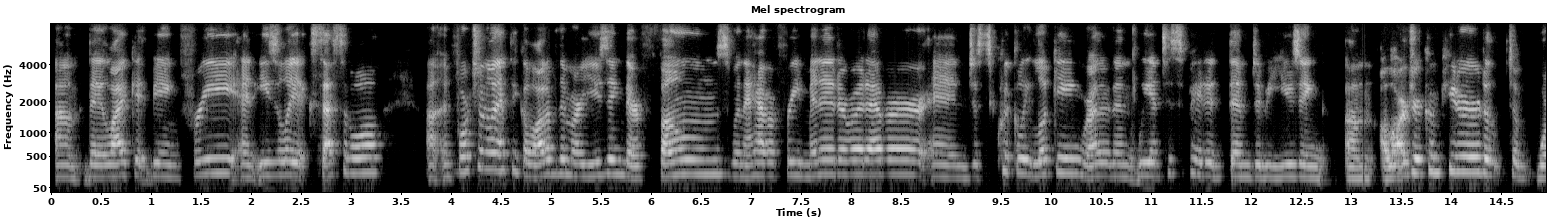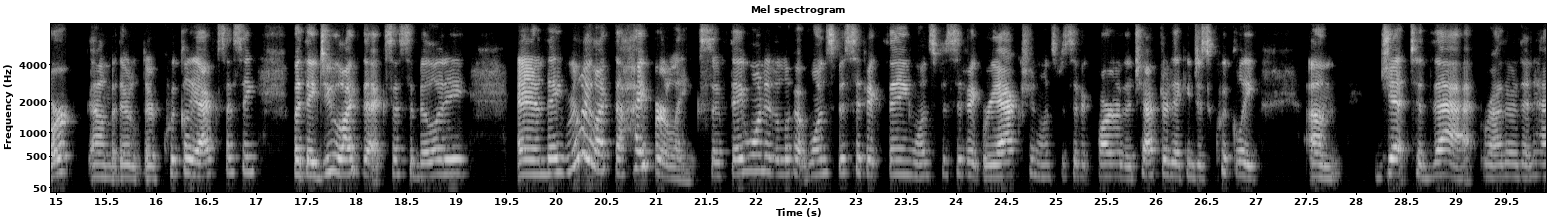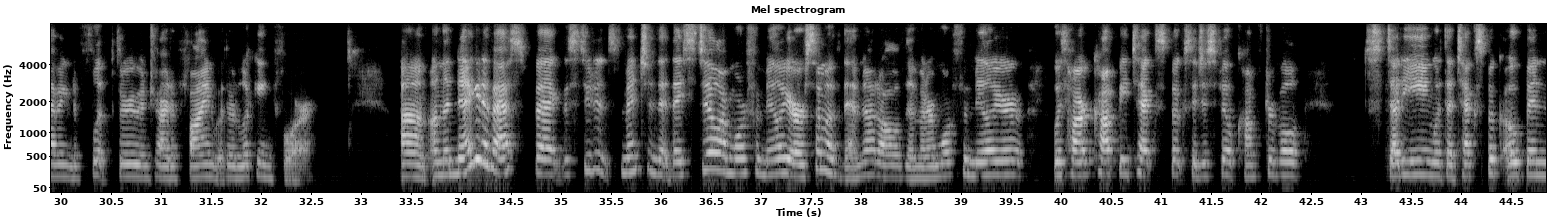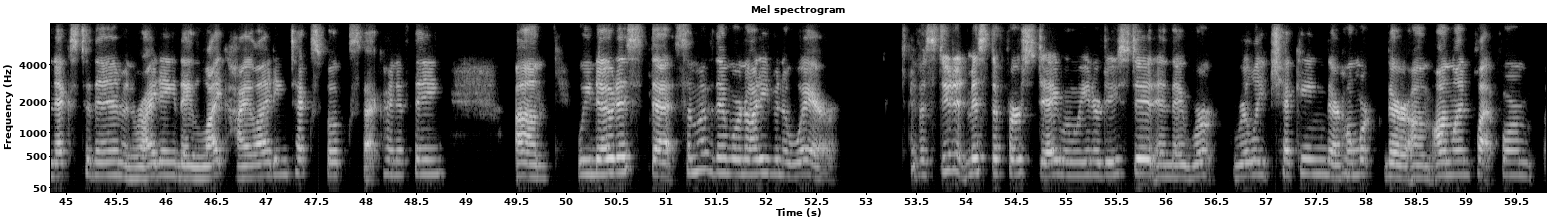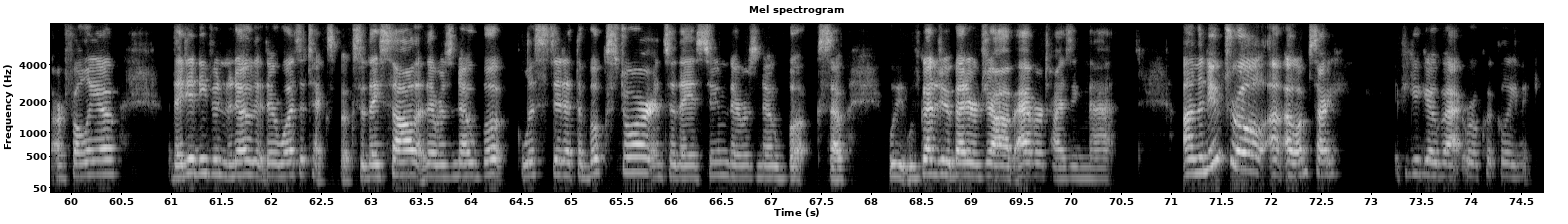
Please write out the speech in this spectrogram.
Um, they like it being free and easily accessible. Uh, unfortunately, I think a lot of them are using their phones when they have a free minute or whatever and just quickly looking rather than we anticipated them to be using um, a larger computer to, to work, um, but they're, they're quickly accessing, but they do like the accessibility and they really like the hyperlinks. So if they wanted to look at one specific thing, one specific reaction, one specific part of the chapter, they can just quickly um, jet to that rather than having to flip through and try to find what they're looking for. Um, on the negative aspect, the students mentioned that they still are more familiar, or some of them, not all of them, but are more familiar with hard copy textbooks. They just feel comfortable studying with a textbook open next to them and writing. They like highlighting textbooks, that kind of thing. Um, we noticed that some of them were not even aware. If a student missed the first day when we introduced it and they weren't really checking their homework, their um, online platform, our folio, they didn't even know that there was a textbook. So they saw that there was no book listed at the bookstore, and so they assumed there was no book. So we, we've got to do a better job advertising that. On the neutral, uh, oh, I'm sorry, if you could go back real quickly, Nikki.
